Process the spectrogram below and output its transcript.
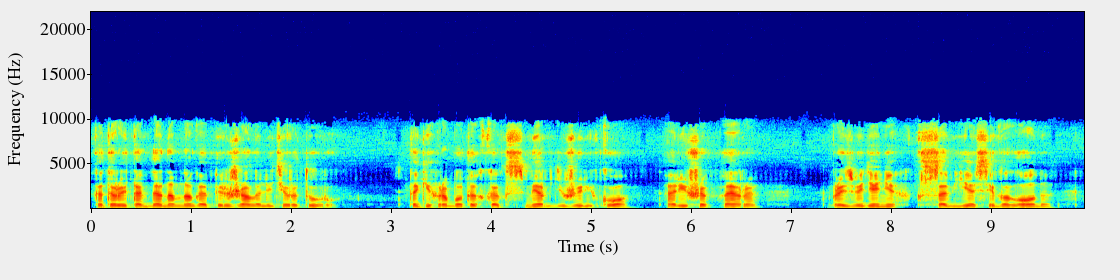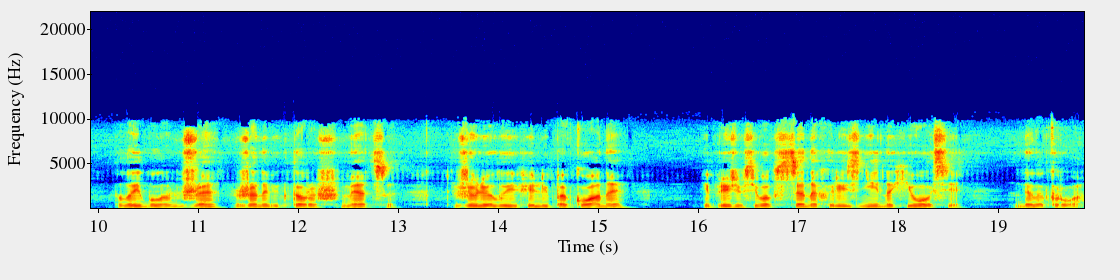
который тогда намного опережала литературу. В таких работах, как «Смерть Жирико», Ариша Ферра, произведениях Ксавье Сигалона, Луи Буланже, Жана Виктора Шмеца, Жюля Луи Филиппа Куане и прежде всего в сценах резни на Хиосе Делакруа.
